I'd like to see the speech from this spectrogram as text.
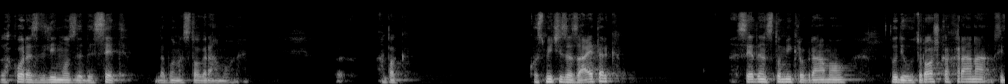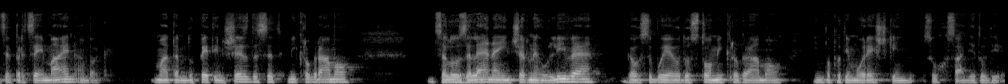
Lahko razdelimo za 10, da bo na 100 gramov. Ne. Ampak kosmiči za zajtrk, 700 mikrogramov, tudi otroška hrana, sicer precej manj, ampak ima tam do 65 mikrogramov, celo zelene in črne olive ga vsebujejo do 100 mikrogramov, in pa potem oreščki in suho sadje tudi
